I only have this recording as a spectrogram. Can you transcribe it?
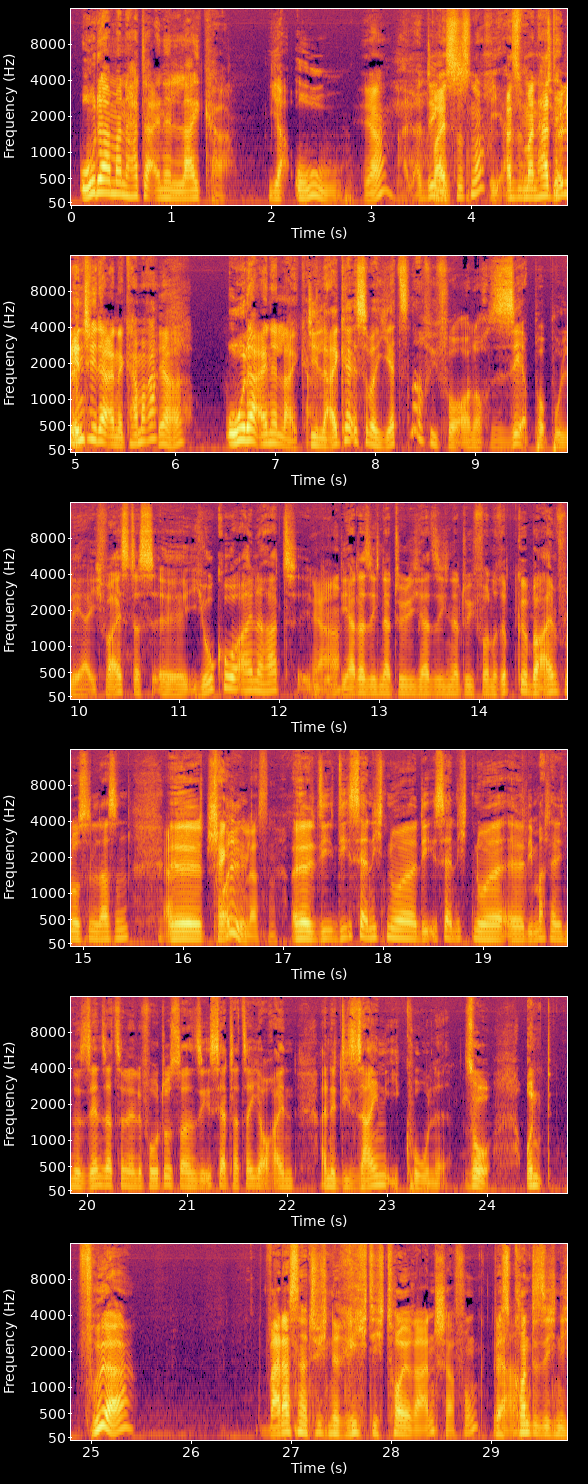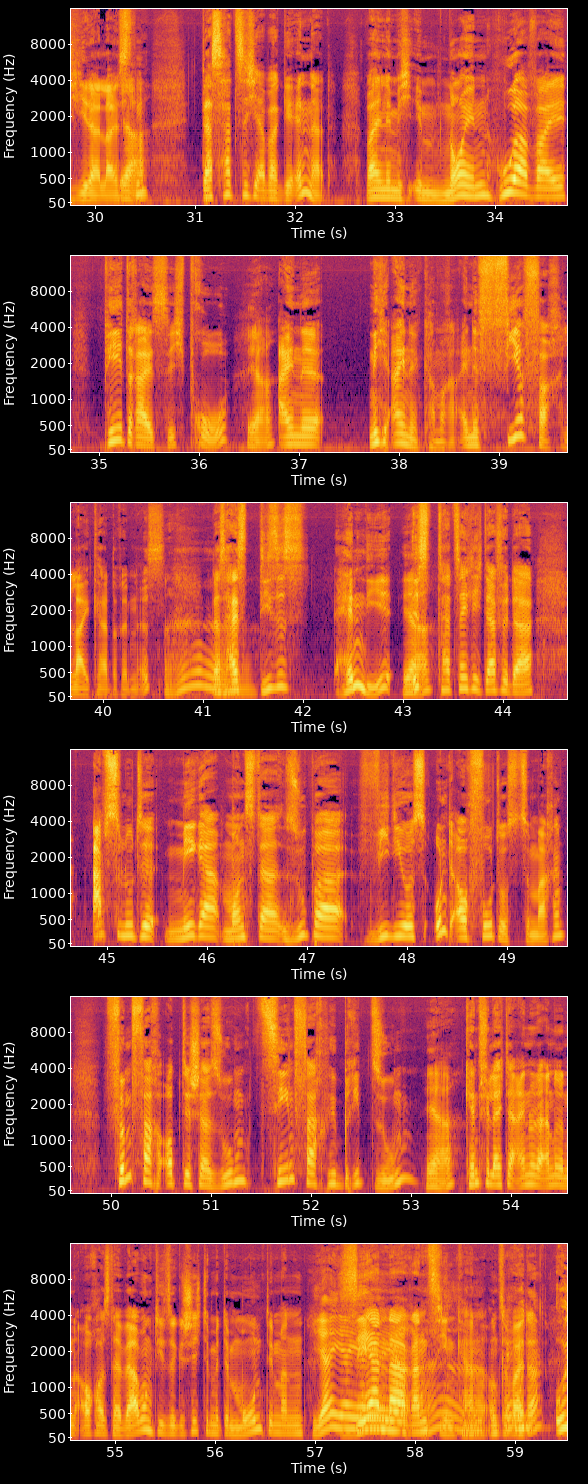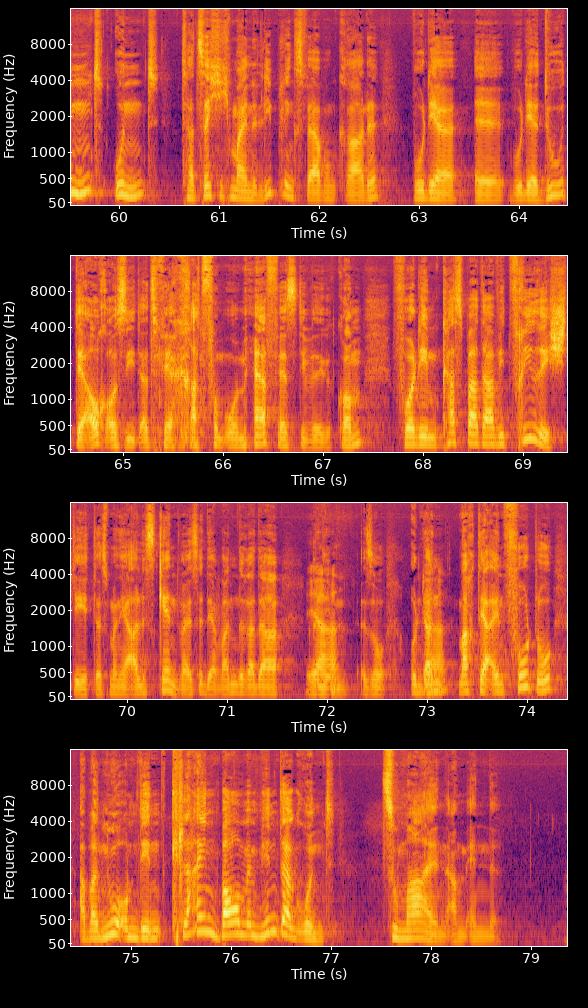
oder man hatte eine Leica. Ja, oh. Ja? Allerdings. Weißt du es noch? Ja, also man hatte natürlich. entweder eine Kamera Ja. Oder eine Leica. Die Leica ist aber jetzt nach wie vor auch noch sehr populär. Ich weiß, dass äh, Joko eine hat. Ja. Die hat er sich natürlich, hat sich natürlich von Ripke beeinflussen lassen. Ja, äh, schenken toll. lassen. Äh, die, die ist ja nicht nur, die ist ja nicht nur, äh, die macht ja nicht nur sensationelle Fotos, sondern sie ist ja tatsächlich auch ein, eine Design-Ikone. So, und früher war das natürlich eine richtig teure Anschaffung. Das Ja. konnte sich nicht jeder leisten. Ja. Das hat sich aber geändert, weil nämlich im neuen Huawei P30 Pro Ja. eine, nicht eine Kamera, eine vierfach Leica drin ist. Das heißt, dieses Handy Ah. Ja. ist tatsächlich dafür da, absolute Mega Monster Super Videos und auch Fotos zu machen. Fünffach optischer Zoom, zehnfach Hybrid Zoom. Ja. Kennt vielleicht der ein oder andere auch aus der Werbung diese Geschichte mit dem Mond, den man Ja, ja, sehr ja, nah ja. ranziehen Ah, kann und so okay. weiter. Und, und tatsächlich meine Lieblingswerbung gerade, wo der, äh, wo der Dude, der auch aussieht, als wäre er gerade vom OMR-Festival gekommen, vor dem Caspar David Friedrich steht, das man ja alles kennt, weißt du, der Wanderer da. Ja. Dem, so. Und dann Ja. macht er ein Foto, aber nur um den kleinen Baum im Hintergrund zu malen am Ende.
